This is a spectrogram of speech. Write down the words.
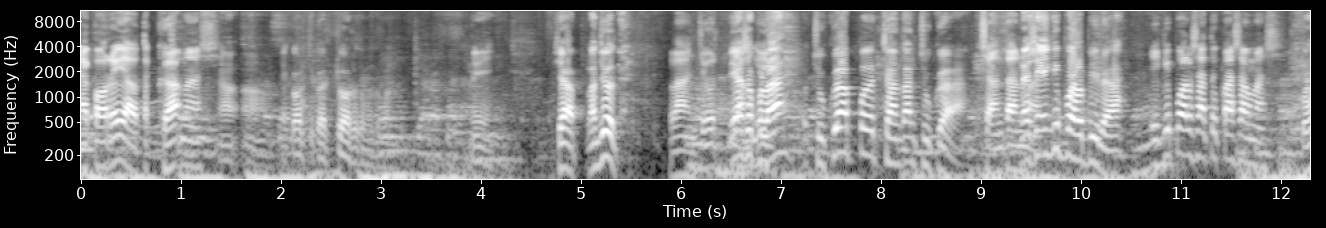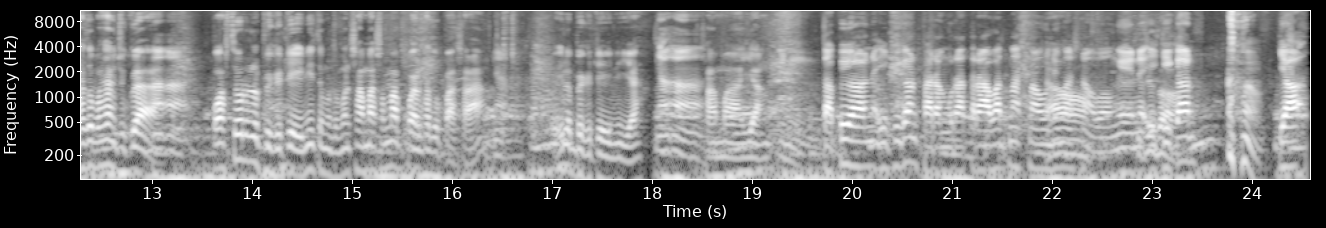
Ekornya ya tegak mas. Nah, ah, ekor juga dor teman-teman. Nih. Siap, lanjut. Lanjut. Ini yang sebelah juga pejantan juga. Jantan Nah, mas. yang ini poel pira? Iki pol satu pasang mas. Satu pasang juga. Ah, ah. Postur lebih gede ini teman-teman, sama-sama poel satu pasang. Ya. Ini lebih gede ini ya, Nah, sama yang ini. tapi ya nek iki kan barang ora terawat mas mau nih mas Oh, nah wonge nek gitu iki kan ya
